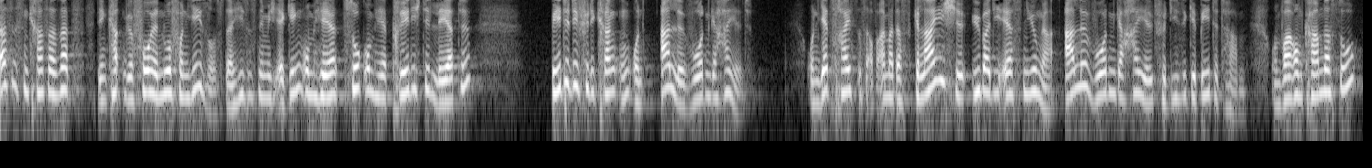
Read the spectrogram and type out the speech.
Das ist ein krasser Satz, den kannten wir vorher nur von Jesus. Da hieß es nämlich, er ging umher, zog umher, predigte, lehrte, betete für die Kranken und alle wurden geheilt. Und jetzt heißt es auf einmal das Gleiche über die ersten Jünger. Alle wurden geheilt, für die sie gebetet haben. Und warum kam das so?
